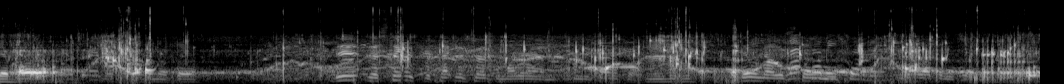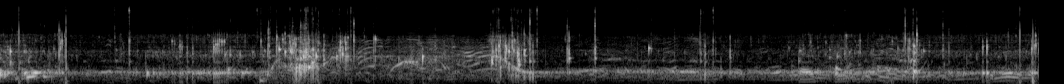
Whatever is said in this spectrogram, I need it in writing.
They're both. The, the stingers protect themselves from other um, from the dinosaurs. They will not Not from each other. Who's the pup? Puppy. Mhm. Yeah.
